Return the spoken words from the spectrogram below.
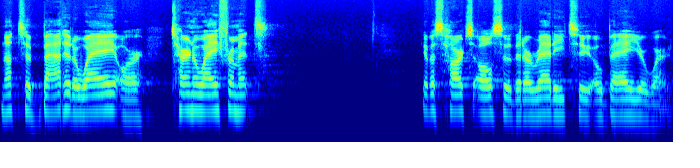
not to bat it away or turn away from it. Give us hearts also that are ready to obey your word.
